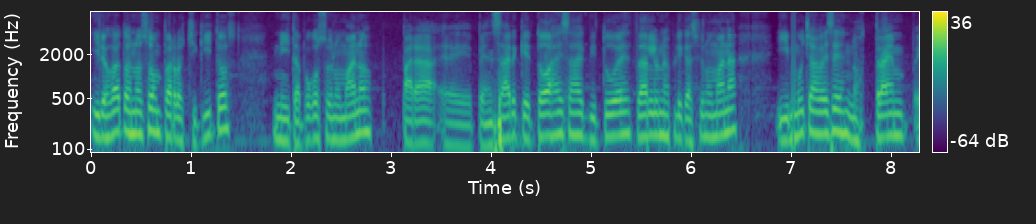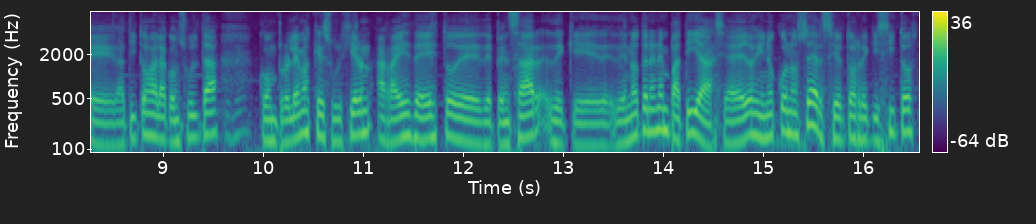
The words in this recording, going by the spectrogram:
Y los gatos no son perros chiquitos, ni tampoco son humanos, para eh, pensar que todas esas actitudes, darle una explicación humana y muchas veces nos traen eh, gatitos a la consulta con problemas que surgieron a raíz de esto de, pensar, de que de no tener empatía hacia ellos y no conocer ciertos requisitos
